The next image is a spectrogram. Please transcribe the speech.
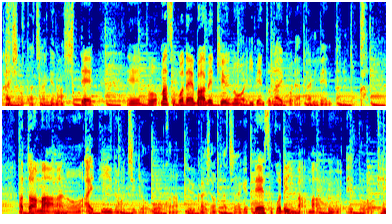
会社を立ち上げまして、えっとまあ、そこでバーベキューのイベント代行であったりレンタルとかあとは、まあ、あの IT の事業を行っている会社を立ち上げてそこで今、まあうんえっと、経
